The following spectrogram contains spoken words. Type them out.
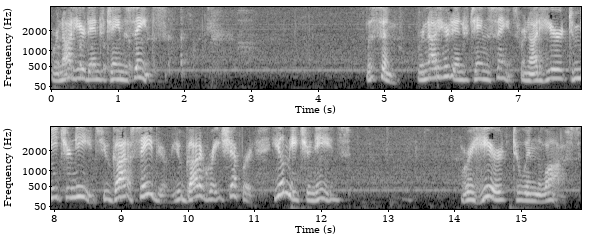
We're not here to entertain the saints. Listen, we're not here to entertain the saints. We're not here to meet your needs. You've got a Savior. you've got a great shepherd. He'll meet your needs. We're here to win the lost.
